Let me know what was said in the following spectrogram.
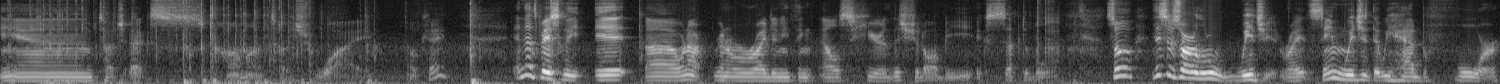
and touch x comma touch y. Okay. And that's basically it. Uh, we're not going to write anything else here. This should all be acceptable. So this is our little widget, right? Same widget that we had before.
